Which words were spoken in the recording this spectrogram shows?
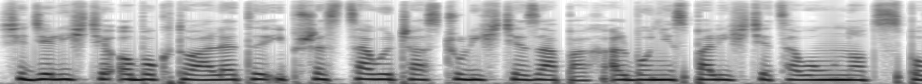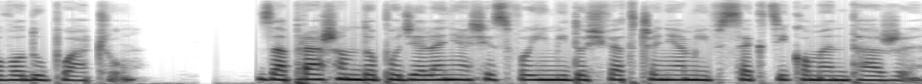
siedzieliście obok toalety i przez cały czas czuliście zapach albo nie spaliście całą noc z powodu płaczu. Zapraszam do podzielenia się swoimi doświadczeniami w sekcji komentarzy.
